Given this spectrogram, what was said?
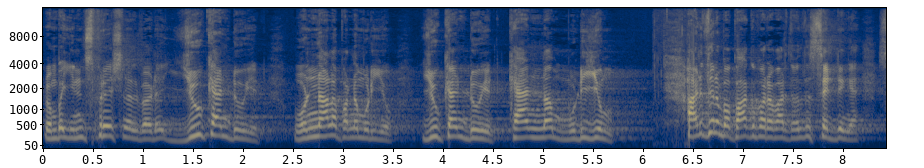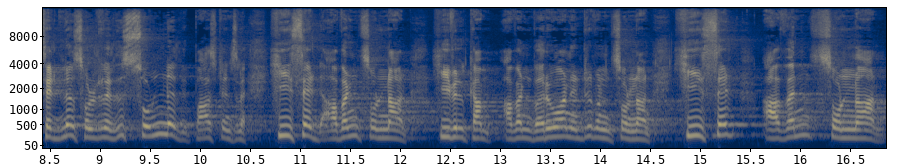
ரொம்ப inspirational word you can do it ஒன்னால் பண்ண முடியும். யூ கேன் டூ இட் கேன்னா முடியும். அடுத்து நம்ம பார்க்க போகிற வார்த்தை வந்து செட்டுங்க செட்னா சொல்கிறது சொன்னது பாஸ்ட் டென்ஸில் ஹீ செட் அவன் சொன்னான். ஹீ வில் கம் அவன் வருவான் என்று அவன் சொன்னான். ஹீ செட் அவன் சொன்னான்.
